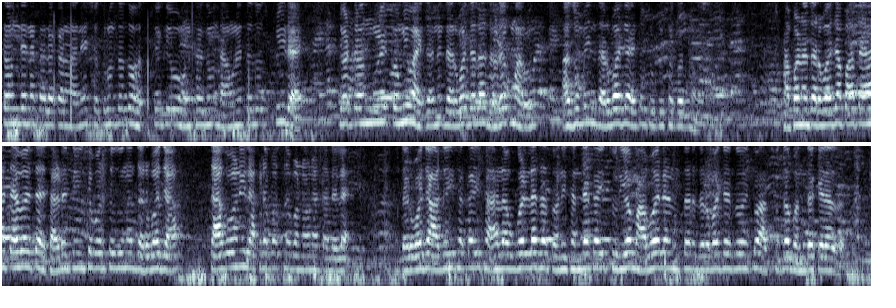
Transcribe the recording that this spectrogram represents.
टर्न देण्यात आल्या कारणाने शत्रूंचा जो हत्ती किंवा ओंडका घेऊन धावण्याचा जो स्पीड आहे किंवा टर्नमुळे कमी व्हायचा आणि दरवाजाला धडक मारून अजून मेन दरवाजा आहे तो तुटू शकत नाही. आपण हा दरवाजा आहे हा त्यावेळेचा आहे. साडेतीनशे वर्ष जुना दरवाजा सागवानी लाकडापासून बनवण्यात आलेला आहे. दरवाजा आजही सकाळी सहाला उघडला जातो आणि संध्याकाळी सूर्य मावळल्यानंतर दरवाजा जो आहे तो आजसुद्धा बंद केला जातो.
